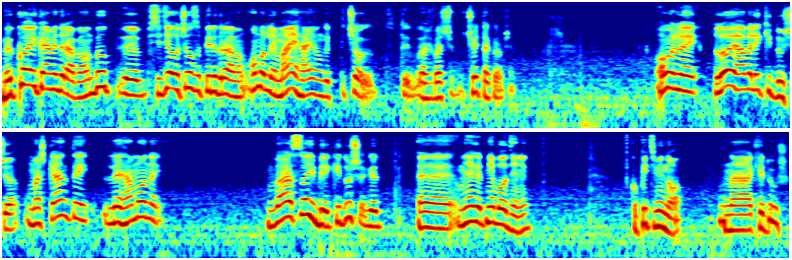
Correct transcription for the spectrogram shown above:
Выкой камень Рава. Он был, э, сидел, учился перед Равом. Омарли май. Он говорит, ты что, ты, что это такое вообще? Омарли лой хавали кидуша. Машканты лехамоной. Васой бе кидуша. Говорит, э, у меня, говорит, не было денег купить вино на кидуш.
